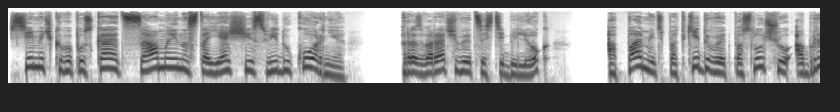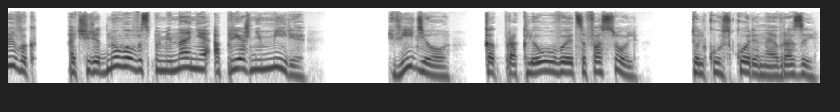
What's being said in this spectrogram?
Семечко выпускает самые настоящие с виду корни, разворачивается стебелек, а память подкидывает по случаю обрывок очередного воспоминания о прежнем мире. Видео, как проклевывается фасоль, только ускоренная в разы.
